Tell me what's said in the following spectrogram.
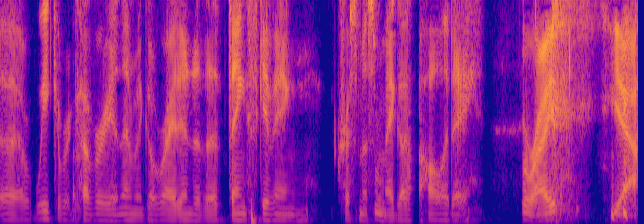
a week of recovery, and then we go right into the Thanksgiving, Christmas mega holiday. Right? Yeah,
